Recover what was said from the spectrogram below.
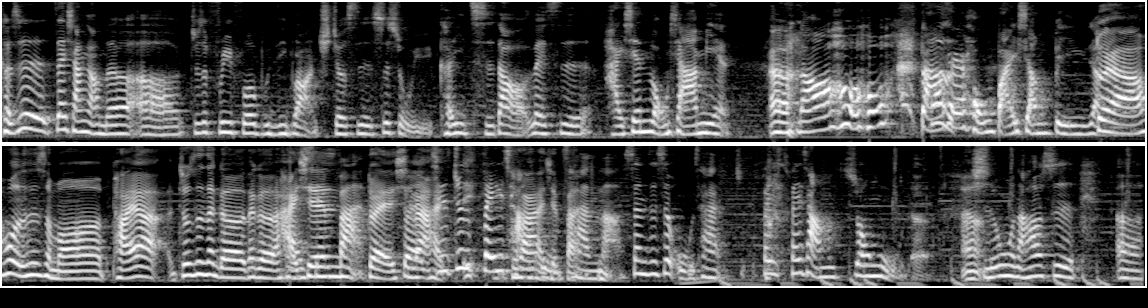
可是在香港的呃，就是 free flow b u s y brunch，就是是属于可以吃到类似海鲜龙虾面。然后搭配红白香槟，这样。对啊，或者是什么排啊，就是那个那个海鲜饭，对，其实就是非常午餐啦，甚至是午餐非非常中午的食物，然后是呃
